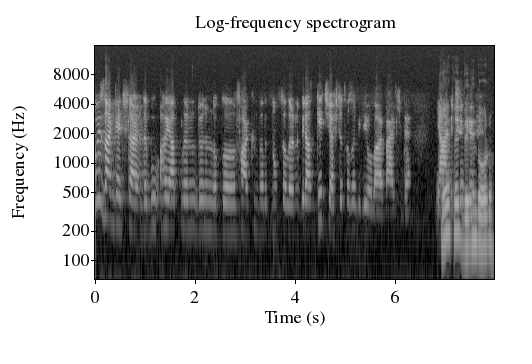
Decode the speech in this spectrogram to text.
o yüzden gençler de bu hayatlarının dönüm noktalarını, farkındalık noktalarını biraz geç yaşta tadabiliyorlar belki de. Yani Evet evet çünkü dediğin doğru.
